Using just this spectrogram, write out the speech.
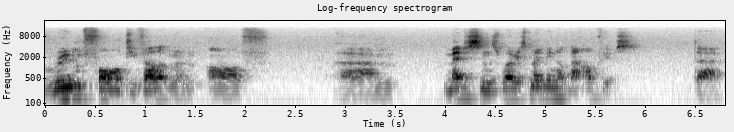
room for development of um, medicines where it's maybe not that obvious that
